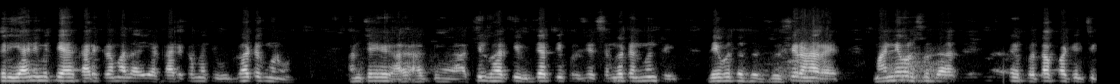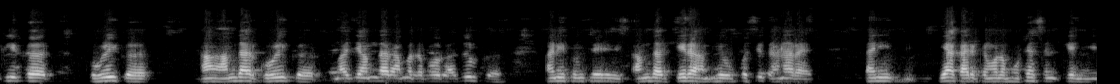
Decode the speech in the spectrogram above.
तरी यानिमित्त या कार्यक्रमाला या कार्यक्रमाचे उद्घाटक म्हणून आमचे अखिल भारतीय विद्यार्थी परिषद संघटन मंत्री देवदत्त जोशी राहणार आहेत. मान्यवर सुद्धा प्रताप पाटील चिखलीकर कोहळीकर आमदार कोहळीकर माजी आमदार अमरभाऊ राजूरकर आणि तुमचे आमदार केराम हे उपस्थित राहणार आहेत. आणि या कार्यक्रमाला मोठ्या संख्येने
